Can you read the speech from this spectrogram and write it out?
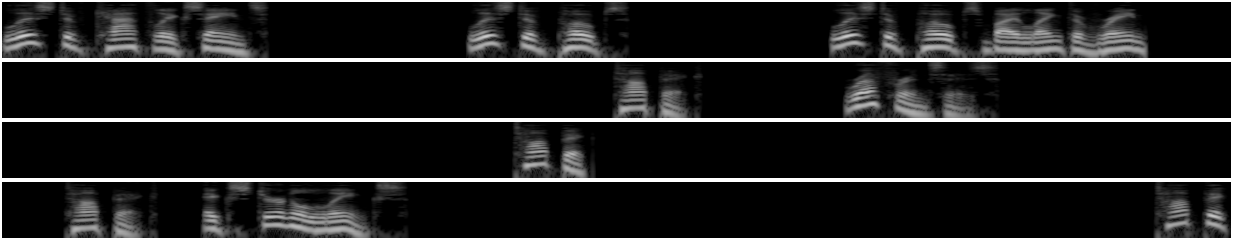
List of Catholic saints List of popes. List of popes by length of reign. References. External links. Topic.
